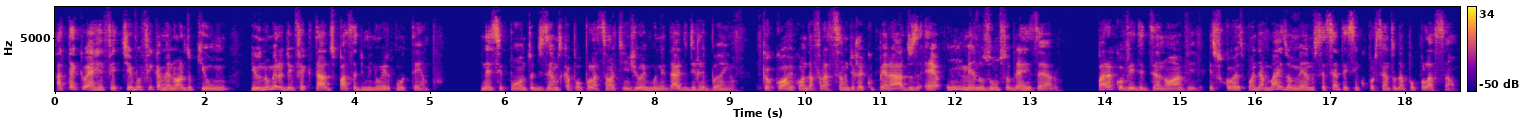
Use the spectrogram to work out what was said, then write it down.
até que o R efetivo fica menor do que 1 e o número de infectados passa a diminuir com o tempo. Nesse ponto, dizemos que a população atingiu a imunidade de rebanho, que ocorre quando a fração de recuperados é 1 menos 1 sobre R0. Para a Covid-19, isso corresponde a mais ou menos 65% da população.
